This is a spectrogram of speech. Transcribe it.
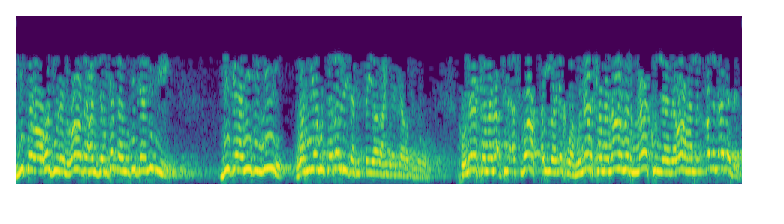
لترى رجلا واضعا زوجته بجانبه بجانبه. وهي متبرجة في السيارة عند إشارة المرور هناك من في الأسواق أيها الإخوة هناك مناظر ما كنا نراها من قبل أبدا.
